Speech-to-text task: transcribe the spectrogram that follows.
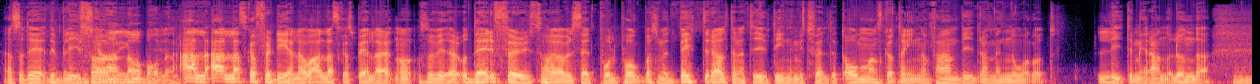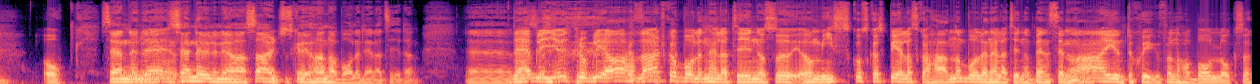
Alltså det, det blir ska för... alla ha bollen. Alla, alla ska fördela och alla ska spela den och så vidare. Och därför har jag väl sett Paul Pogba som ett bättre alternativ till in i mittfältet om man ska ta in honom, för han bidrar med något lite mer annorlunda. Och Sen, nu, det- sen nu när ni har Hazard så ska ju han ha bollen hela tiden. Eh, Det här blir ju ett problem. Ja, Hazard ska ha bollen hela tiden och så om Isco ska spela ska han ha bollen hela tiden och Benzema är ju inte skygg från att ha boll också.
